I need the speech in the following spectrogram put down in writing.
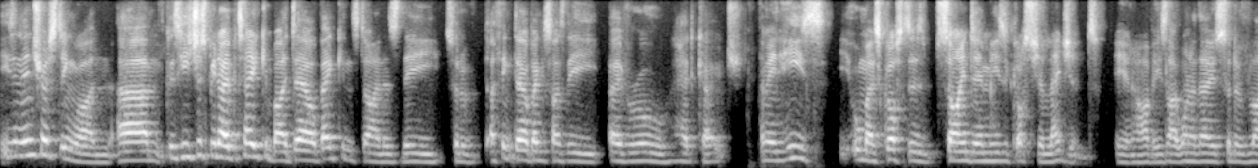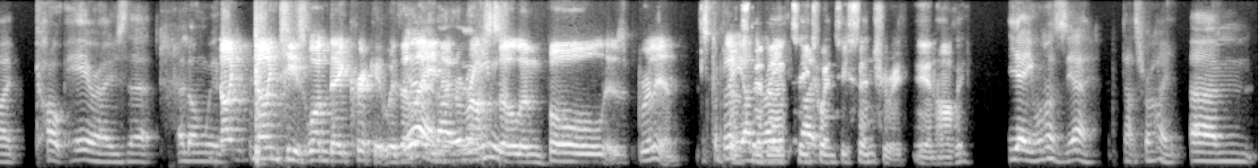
he's an interesting one because um, he's just been overtaken by Dale Benkenstein as the sort of. I think Dale Benkenstein's the overall head coach. I mean, he's almost Gloucester signed him. He's a Gloucester legend. Ian Harvey. He's like one of those sort of like cult heroes that, along with nineties one day cricket with yeah, Alleyne like, and Russell was, and Ball, it was brilliant. It's completely First underrated. T Twenty like, century, Ian Harvey. Yeah, he was. Yeah, that's right. Um,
